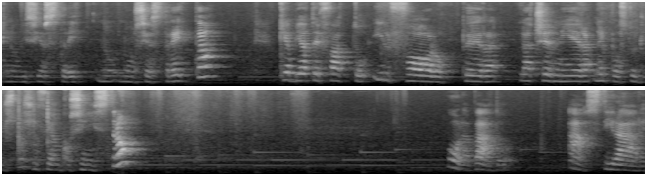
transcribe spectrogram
che non vi sia stretta, no, non sia stretta, che abbiate fatto il foro per la cerniera nel posto giusto sul fianco sinistro. Ora vado a stirare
